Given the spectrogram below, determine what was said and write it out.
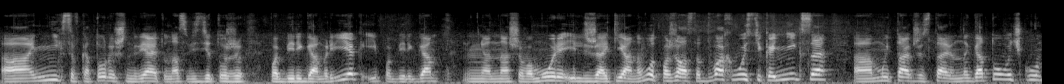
никсов, которые шныряют у нас везде тоже по берегам рек и по берегам нашего моря или же океана. Вот, пожалуйста, два хвостика никса мы также ставим на готовочку.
